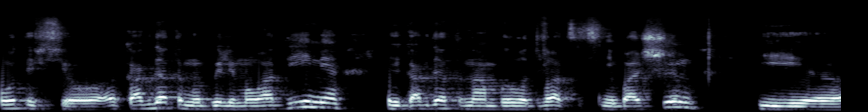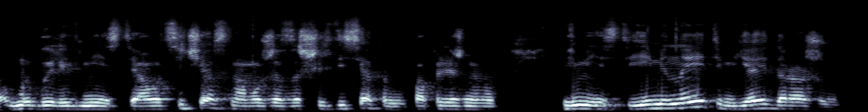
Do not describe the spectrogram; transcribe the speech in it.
Вот и все. Когда-то мы были молодыми, и когда-то нам было 20 с небольшим, и э, мы были вместе. А вот сейчас нам уже за 60, и мы по-прежнему вместе. И именно этим я и дорожу.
